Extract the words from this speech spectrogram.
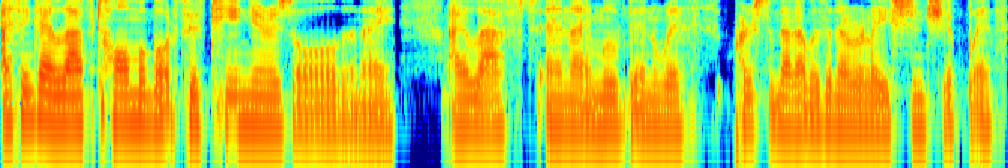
I think I left home about 15 years old and I I left and I moved in with a person that I was in a relationship with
